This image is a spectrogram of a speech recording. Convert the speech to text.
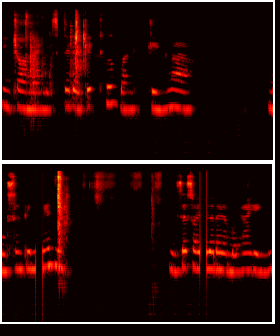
Hình tròn này mình sẽ để kích thước bán kính là 1cm nha Mình sẽ xoay ra đây là 12 hình nhé.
